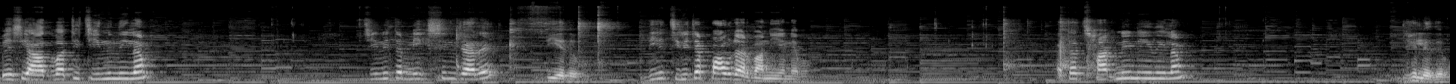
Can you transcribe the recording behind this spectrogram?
বেশি আধ বাটি চিনি নিলাম। চিনিটা মিক্সিং জারে দিয়ে দেবো। দিয়ে চিনিটা পাউডার বানিয়ে নেব। একটা ছাঁকনি নিয়ে নিলাম। ঢেলে দেব।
